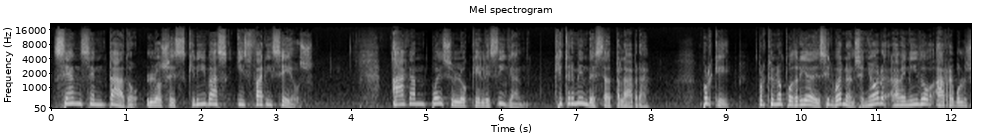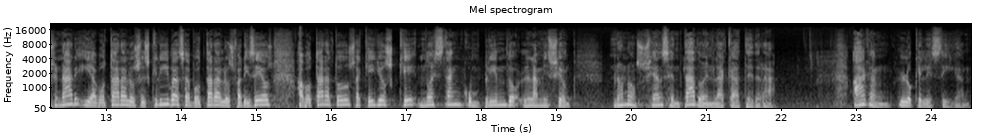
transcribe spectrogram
Se han sentado los escribas y fariseos. Hagan pues lo que les digan. Qué tremenda esta palabra. ¿Por qué? Porque uno podría decir, bueno, el Señor ha venido a revolucionar y a votar a los escribas, a votar a los fariseos, a votar a todos aquellos que no están cumpliendo la misión. No, no, se han sentado en la cátedra. Hagan lo que les digan.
